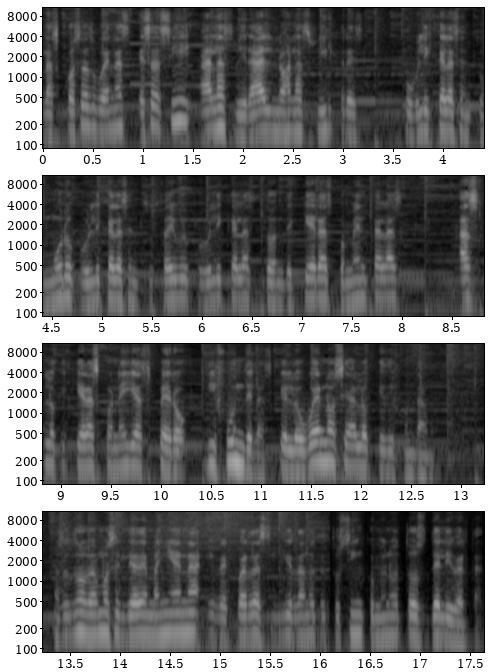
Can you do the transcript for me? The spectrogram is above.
las cosas buenas, es así, las viral, no las filtres. Publícalas en tu muro, publícalas en tu Facebook, publícalas donde quieras, coméntalas. haz lo que quieras con ellas, pero difúndelas, que lo bueno sea lo que difundamos. Nosotros nos vemos el día de mañana y recuerda seguir dándote tus cinco minutos de libertad.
